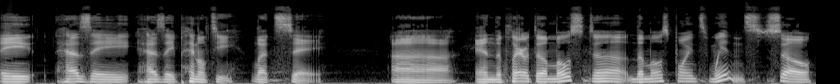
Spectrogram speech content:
a has a has a penalty. Let's say, uh, and the player with the most uh, the most points wins. So,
